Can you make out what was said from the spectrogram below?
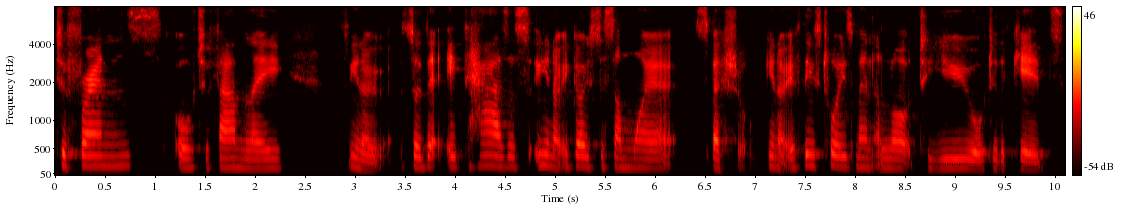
to friends or to family you know so that it has a you know it goes to somewhere special you know if these toys meant a lot to you or to the kids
